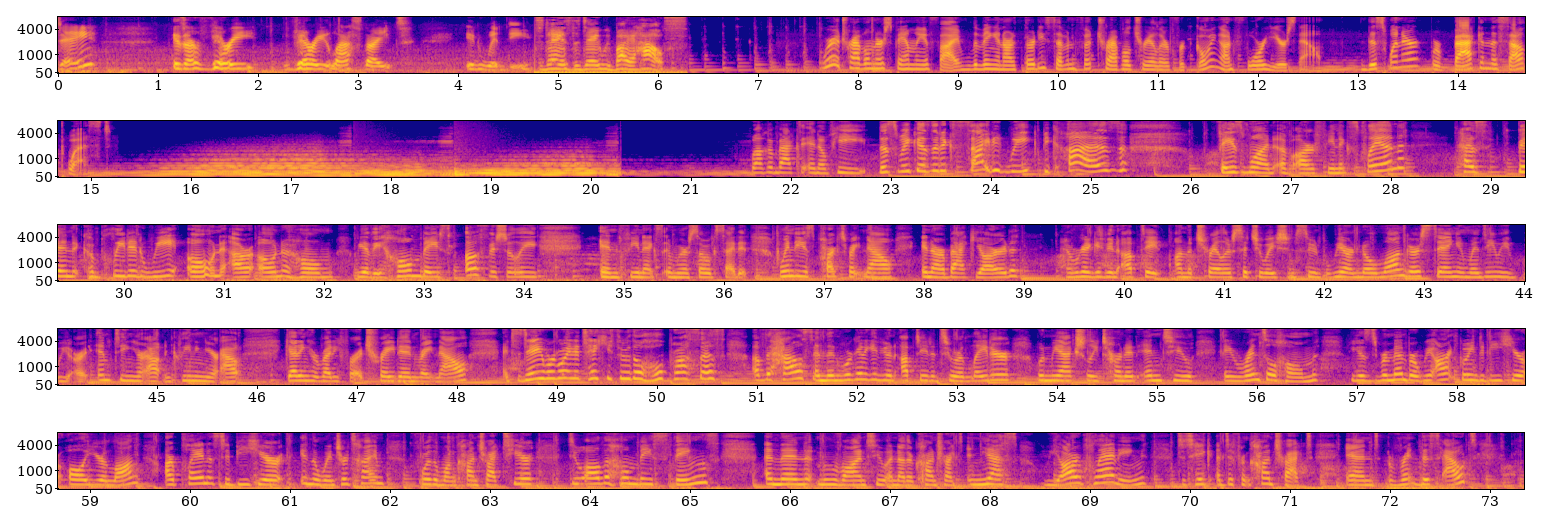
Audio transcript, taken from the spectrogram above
today is our very, very last night in Windy. Today is the day we buy a house. We're a travel nurse family of five living in our 37 foot travel trailer for going on four years now. This winter, we're back in the Southwest. Welcome back to NOP. This week is an exciting week because phase one of our Phoenix plan has been completed. We own our own home. We have a home base officially in Phoenix, and we're so excited. Windy is parked right now in our backyard, and we're gonna give you an update on the trailer situation soon. But we are no longer staying in Windy. We, we are emptying her out and cleaning her out, getting her ready for a trade in right now. And today we're going to take you through the whole process of the house, and then we're gonna give you an updated tour later when we actually turn it into a rental home. Because remember, we aren't going to be here all year long. Our plan is to be here in the winter time for the one contract here, do all the home base things, and then move on to another contract. And yes, we are planning to take a different contract and rent this out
